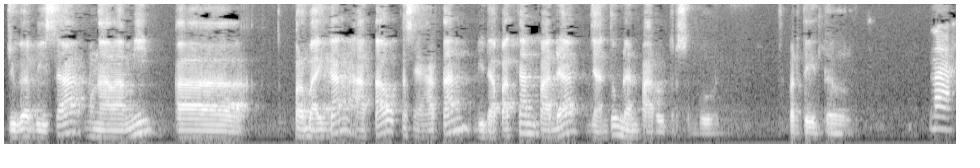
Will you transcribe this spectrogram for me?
juga bisa mengalami uh, perbaikan atau kesehatan didapatkan pada jantung dan paru tersebut. Seperti itu. Nah,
